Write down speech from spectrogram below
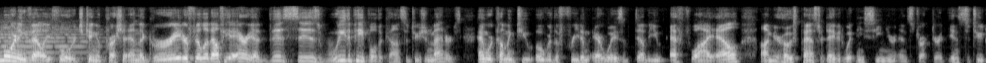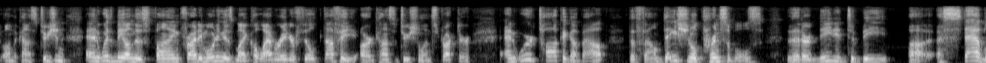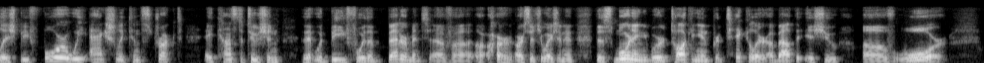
morning, Valley Forge, King of Prussia, and the greater Philadelphia area. This is We the People, the Constitution Matters, and we're coming to you over the Freedom Airways of WFYL. I'm your host, Pastor David Whitney, Senior Instructor at Institute on the Constitution. And with me on this fine Friday morning is my collaborator, Phil Duffy, our constitutional instructor. And we're talking about the foundational principles that are needed to be uh, established before we actually construct a constitution that would be for the betterment of uh, our, our situation. And this morning, we're talking in particular about the issue of war.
